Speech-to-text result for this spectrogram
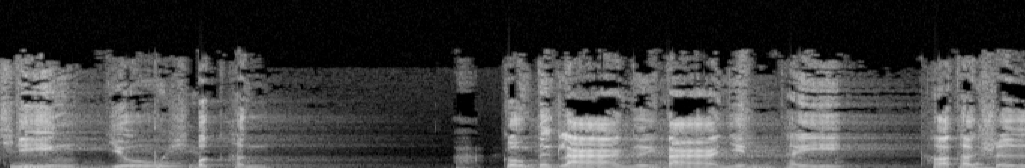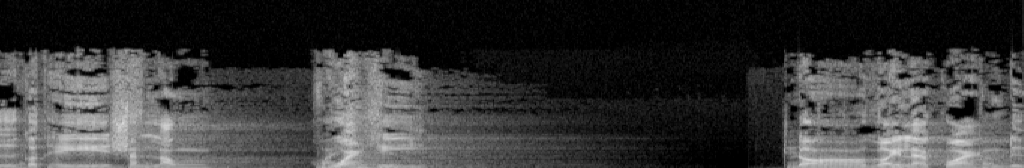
kiến vô bất hân. Cũng tức là người ta nhìn thấy họ thật sự có thể sanh lòng quan hỷ. Đó gọi là quảng đức.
